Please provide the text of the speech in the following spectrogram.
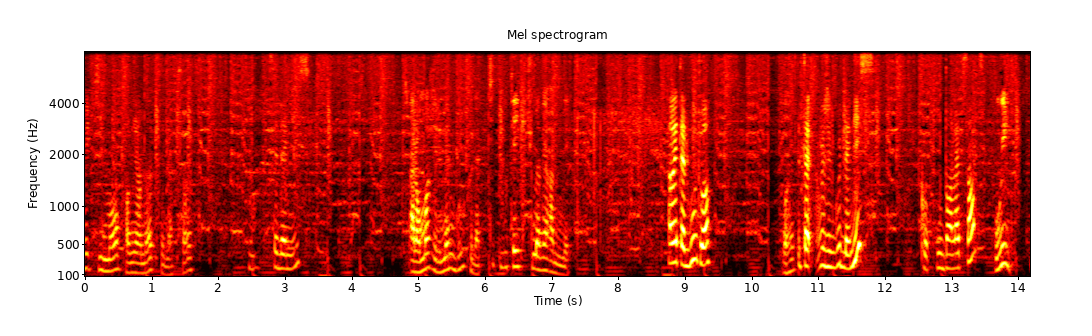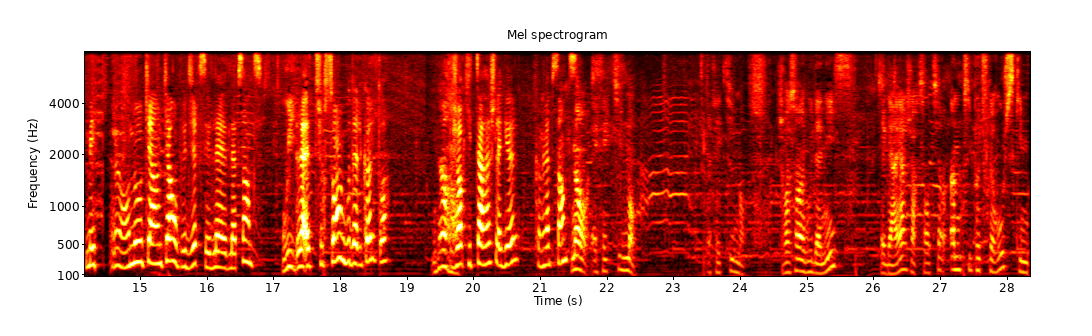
Effectivement, première note, c'est de l'absinthe. Non, c'est d'anis. Alors moi j'ai le même goût que la petite bouteille que tu m'avais ramenée. Ah ouais, t'as le goût, toi? Ouais. J'ai le goût de l'anis, qu'on trouve dans l'absinthe. Oui, Mais euh, en aucun cas, on peut dire que c'est de la- de l'absinthe. oui. Là, tu ressens un goût d'alcool, toi? Non. Genre qui t'arrache la gueule, comme l'absinthe? Non, effectivement. Effectivement. Je ressens un goût d'anis et derrière je vais ressentir un petit peu de fruits rouges, ce qui me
